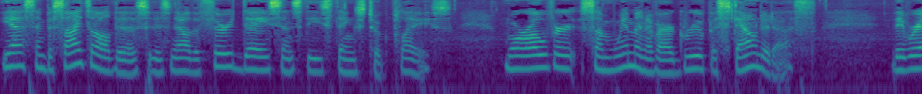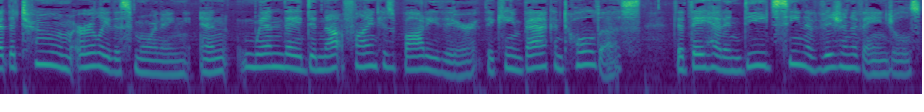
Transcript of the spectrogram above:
Yes, and besides all this, it is now the third day since these things took place. Moreover, some women of our group astounded us. They were at the tomb early this morning, and when they did not find his body there, they came back and told us that they had indeed seen a vision of angels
